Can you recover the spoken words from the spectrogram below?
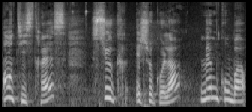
anti-stress. Sucre et chocolat, même combat.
